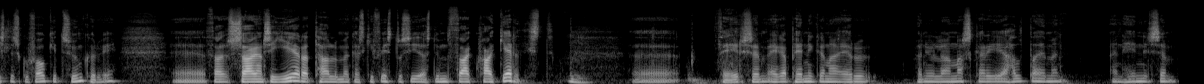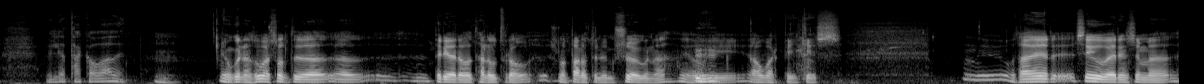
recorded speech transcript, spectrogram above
íslensku fákittsungurfi Eh, það sagan sem ég er að tala um er kannski fyrst og síðast um það hvað gerðist mm. þeir sem eiga peningana eru venjulega naskari í að halda þeim en, en hinnir sem vilja taka á aðeim mm. Jón Gunnar, þú var svolítið að, að byrjaði á að tala út frá svona baratunum söguna já, mm -hmm. í ávarpi í gers og það er sigurverðin sem að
